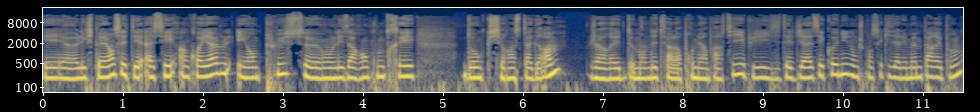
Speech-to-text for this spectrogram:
Et euh, l'expérience était assez incroyable et en plus on les a rencontrés donc sur Instagram. J'aurais demandé de faire leur première partie et puis ils étaient déjà assez connus donc je pensais qu'ils allaient même pas répondre.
